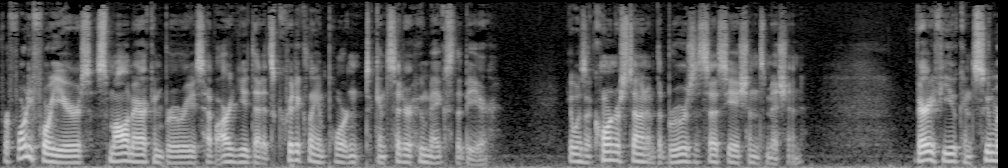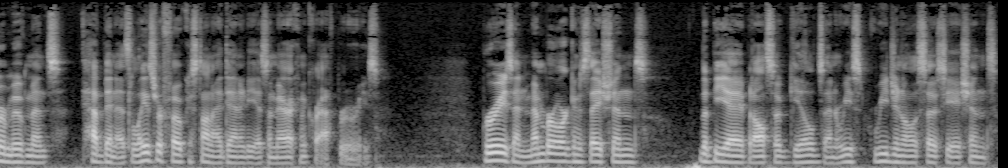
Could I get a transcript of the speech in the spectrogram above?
For 44 years, small American breweries have argued that it's critically important to consider who makes the beer. It was a cornerstone of the Brewers Association's mission. Very few consumer movements have been as laser focused on identity as American craft breweries. Breweries and member organizations, the BA, but also guilds and re- regional associations,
